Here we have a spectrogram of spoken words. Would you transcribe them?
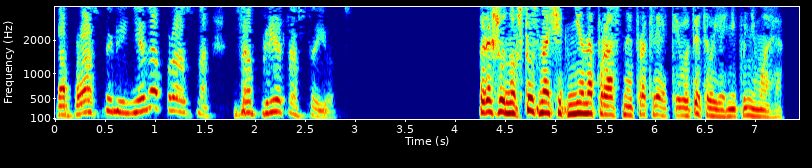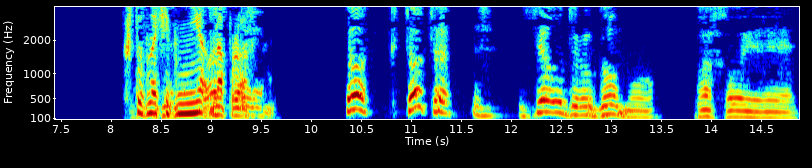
Напрасно или не напрасно, запрет остается. Хорошо, но что значит не напрасное проклятие? Вот этого я не понимаю. Что значит не напрасное? То, кто-то сделал другому плохое,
